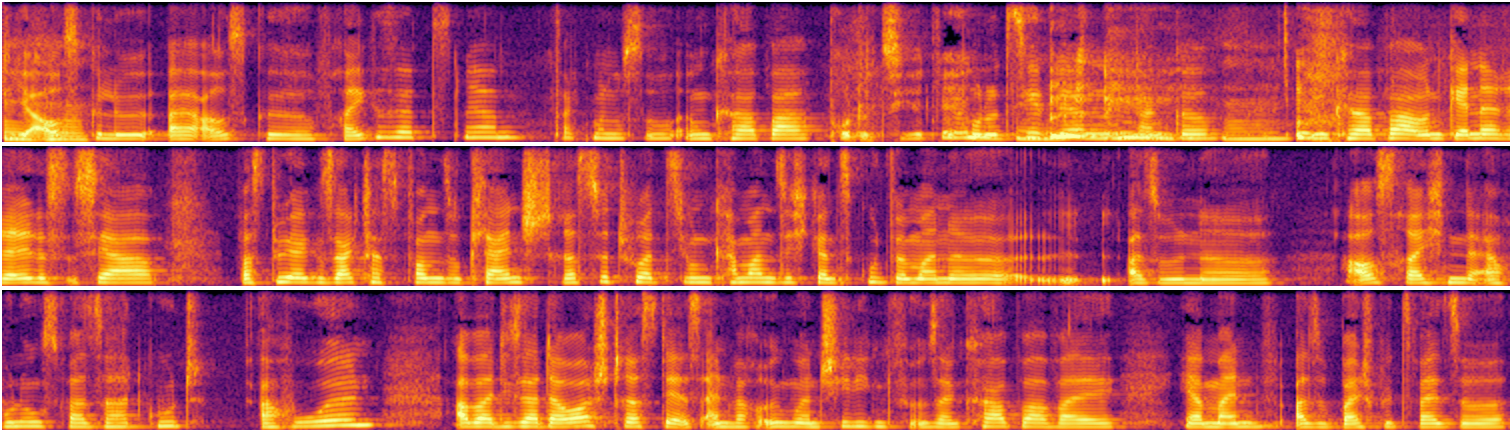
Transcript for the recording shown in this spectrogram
die mhm. ausgelö äh, ausge freigesetzt werden, sagt man das so, im Körper. Produziert werden. Produziert werden, danke. Mhm. Im Körper. Und generell, das ist ja, was du ja gesagt hast, von so kleinen Stresssituationen kann man sich ganz gut, wenn man eine, also eine ausreichende Erholungsphase hat, gut erholen. Aber dieser Dauerstress, der ist einfach irgendwann schädigend für unseren Körper, weil ja mein, also beispielsweise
